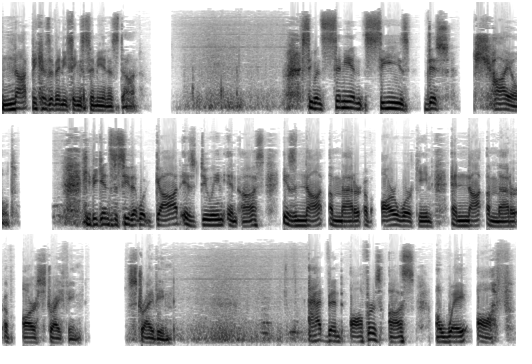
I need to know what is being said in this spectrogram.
Not because of anything Simeon has done. See, when Simeon sees this child, he begins to see that what God is doing in us is not a matter of our working and not a matter of our striving. Striving. Advent offers us a way off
